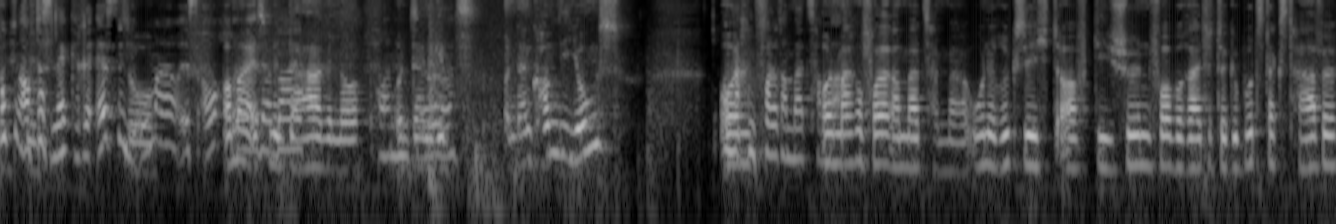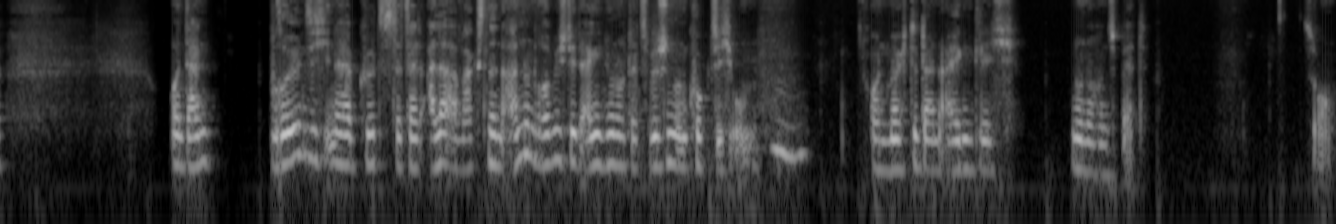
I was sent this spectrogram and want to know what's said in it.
gucken richtig. auf das leckere Essen. Die So. Oma ist auch Oma äh, ist mit da, genau. Und, Und, dann äh, gibt's und dann kommen die Jungs und, machen voll Rambazamba. und machen voll Rambazamba, ohne Rücksicht auf die schön vorbereitete Geburtstagstafel. Und dann brüllen sich innerhalb kürzester Zeit alle Erwachsenen an und Robby steht eigentlich nur noch dazwischen und guckt sich um. Und möchte dann eigentlich nur noch ins Bett. So.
